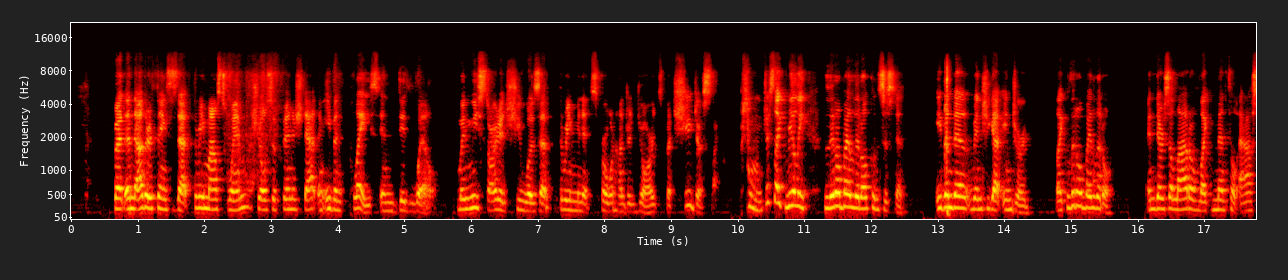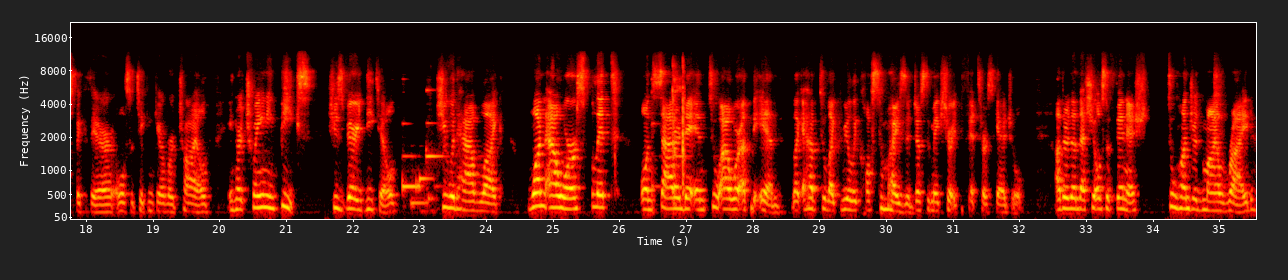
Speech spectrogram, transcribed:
But and the other things is that three mile swim, she also finished that and even placed and did well. When we started, she was at three minutes per 100 yards, but she just like, just like really little by little consistent. Even then when she got injured, like little by little. And there's a lot of like mental aspect there, also taking care of her child. In her TrainingPeaks, she's very detailed. She would have like one hour split on Saturday and two hour at the end. Like I have to like really customize it just to make sure it fits her schedule. Other than that, she also finished 200 mile ride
